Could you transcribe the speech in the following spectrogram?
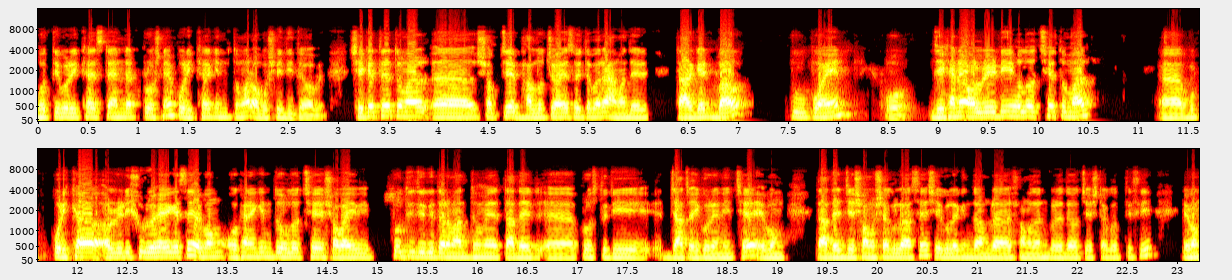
ভর্তি পরীক্ষায় স্ট্যান্ডার্ড প্রশ্নে পরীক্ষা কিন্তু তোমার অবশ্যই দিতে হবে। সেক্ষেত্রে তোমার সবচেয়ে ভালো চয়েস হইতে পারে আমাদের টার্গেট বাও টু পয়েন্ট ও যেখানে অলরেডি হলো হচ্ছে তোমার পরীক্ষা অলরেডি শুরু হয়ে গেছে এবং ওখানে কিন্তু হলো হচ্ছে সবাই প্রতিযোগিতার মাধ্যমে তাদের প্রস্তুতি যাচাই করে নিচ্ছে এবং তাদের যে সমস্যাগুলো আছে সেগুলো কিন্তু আমরা সমাধান করে দেওয়ার চেষ্টা করতেছি এবং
